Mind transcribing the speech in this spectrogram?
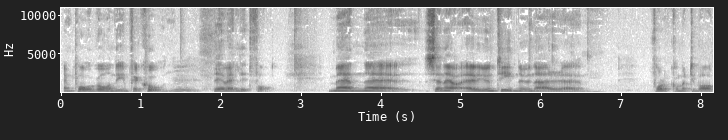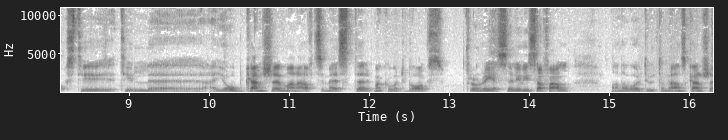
en pågående infektion. Mm. Det är väldigt få. Men eh, sen är det ju en tid nu när eh, folk kommer tillbaks till, till eh, jobb kanske. Man har haft semester. Man kommer tillbaks från resor i vissa fall. Man har varit utomlands kanske.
